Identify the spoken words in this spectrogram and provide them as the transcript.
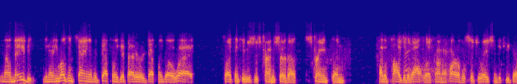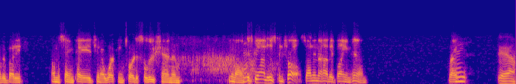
you know, maybe. You know, he wasn't saying it would definitely get better or definitely go away. So I think he was just trying to show that strength and have a positive outlook on a horrible situation to keep everybody on the same page, you know, working toward a solution. And, you know, it's beyond his control. So I don't know how they blame him. Right. Yeah,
